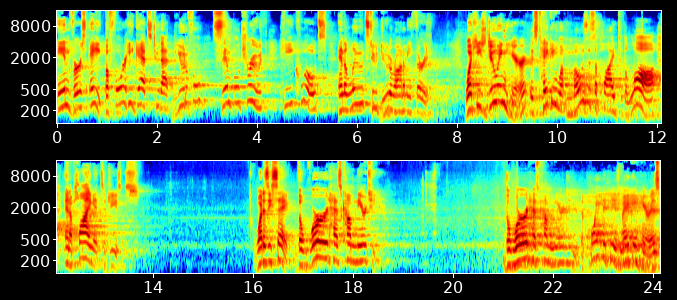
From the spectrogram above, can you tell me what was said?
in verse 8. Before he gets to that beautiful, simple truth, he quotes and alludes to Deuteronomy 30. What he's doing here is taking what Moses applied to the law and applying it to Jesus. What does he say? The word has come near to you. The word has come near to you. The point that he is making here is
